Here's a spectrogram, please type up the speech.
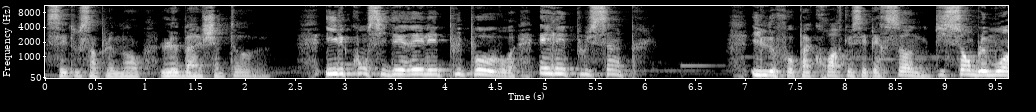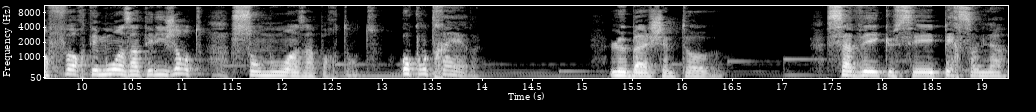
C'est tout simplement le Baal Shem. Il considérait les plus pauvres et les plus simples. Il ne faut pas croire que ces personnes, qui semblent moins fortes et moins intelligentes, sont moins importantes. Au contraire, le Baal Shem Tov savait que ces personnes-là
